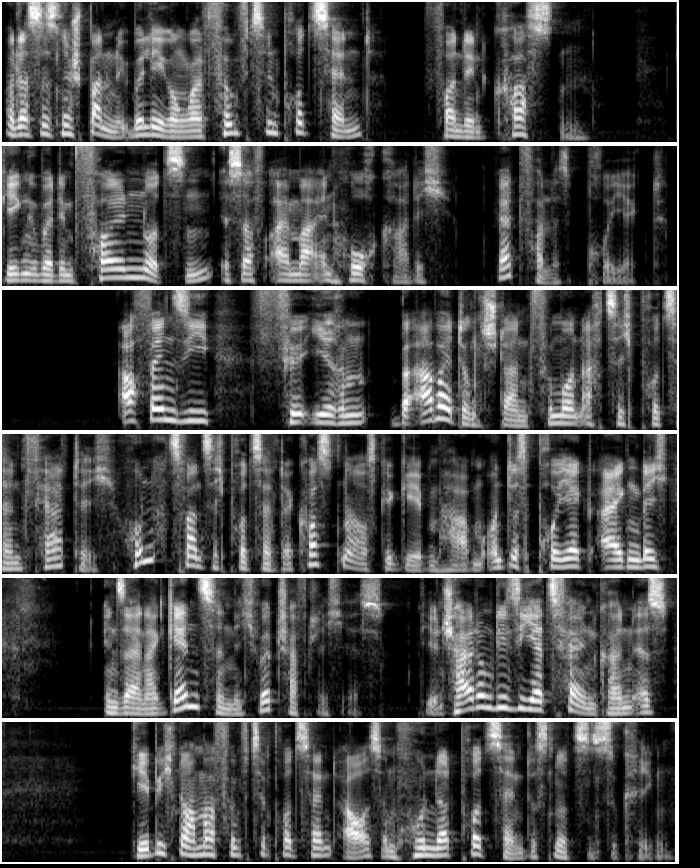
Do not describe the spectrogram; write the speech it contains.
Und das ist eine spannende Überlegung, weil 15% von den Kosten gegenüber dem vollen Nutzen ist auf einmal ein hochgradig wertvolles Projekt. Auch wenn Sie für Ihren Bearbeitungsstand 85% fertig, 120% der Kosten ausgegeben haben und das Projekt eigentlich in seiner Gänze nicht wirtschaftlich ist. Die Entscheidung, die Sie jetzt fällen können, ist, gebe ich nochmal 15% aus, um 100% des Nutzens zu kriegen.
